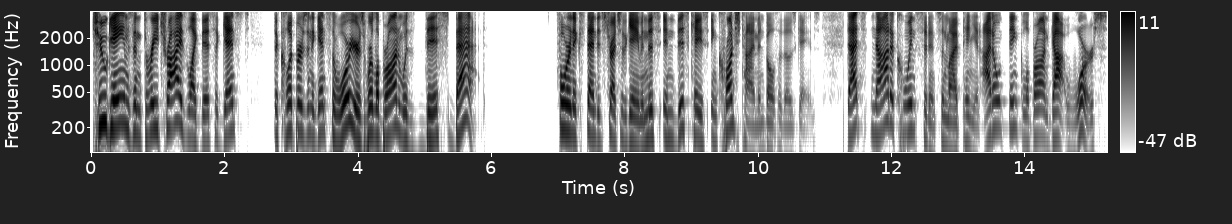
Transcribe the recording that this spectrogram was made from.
two games and three tries like this against the Clippers and against the Warriors where LeBron was this bad for an extended stretch of the game. In this in this case, in crunch time in both of those games. That's not a coincidence, in my opinion. I don't think LeBron got worse.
